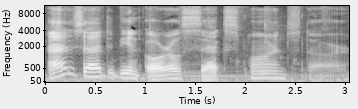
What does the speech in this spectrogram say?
I decided to be an oral sex porn star.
